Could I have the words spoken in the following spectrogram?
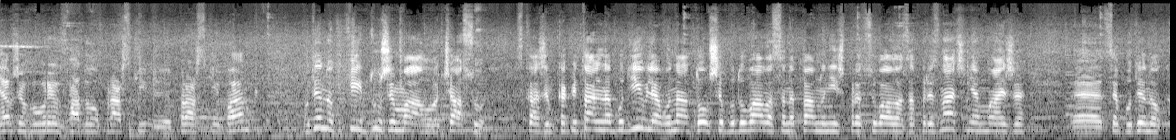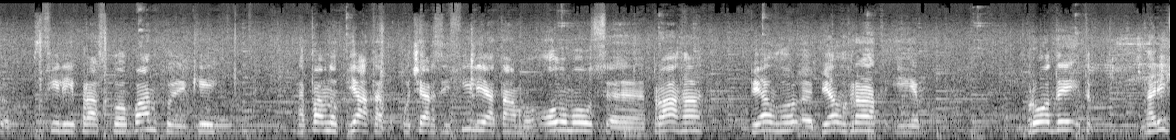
я вже говорив, згадував Пражський, е, Пражський банк. Будинок, який дуже мало часу, скажімо, капітальна будівля, вона довше будувалася, напевно, ніж працювала за призначенням майже. Е, Це будинок філії Пражського банку, який, напевно, п'ята по черзі філія, там Оломоуц, е, Прага, Білград і Броди. На рік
